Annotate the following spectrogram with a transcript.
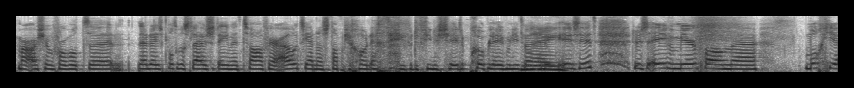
maar als je bijvoorbeeld eh, naar deze podcast luistert en je bent 12 jaar oud, ja, dan snap je gewoon echt even de financiële problemen niet waarin Nee. ik in zit. Dus even meer van. eh, Mocht je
